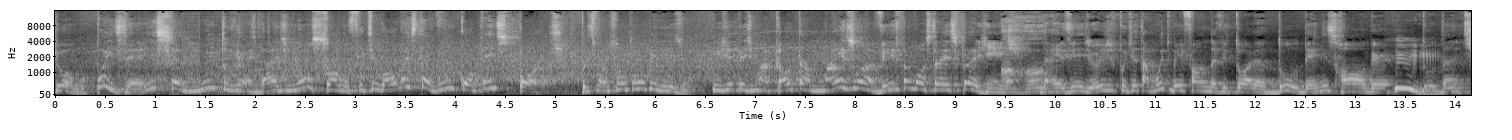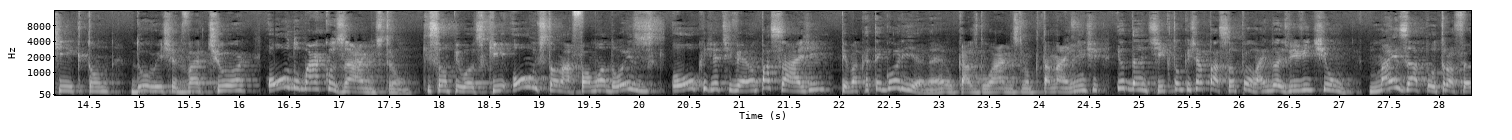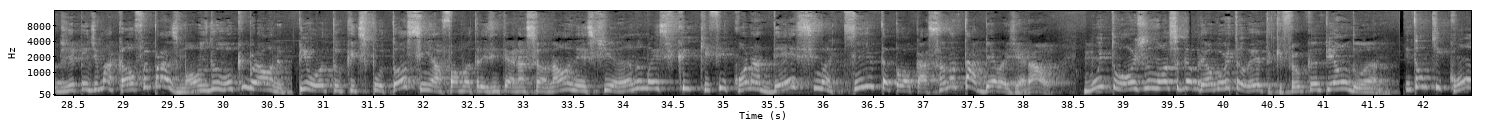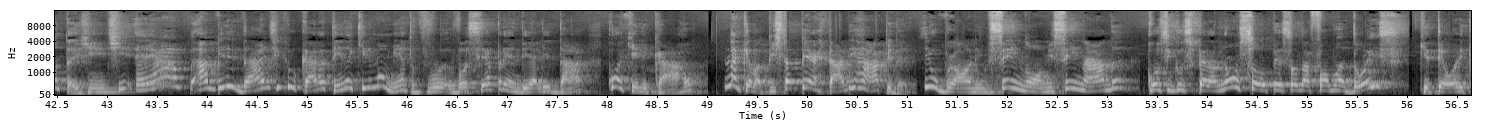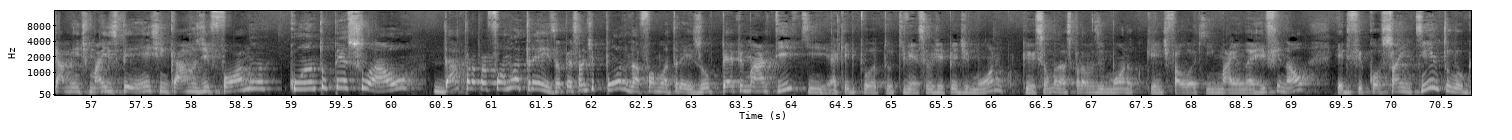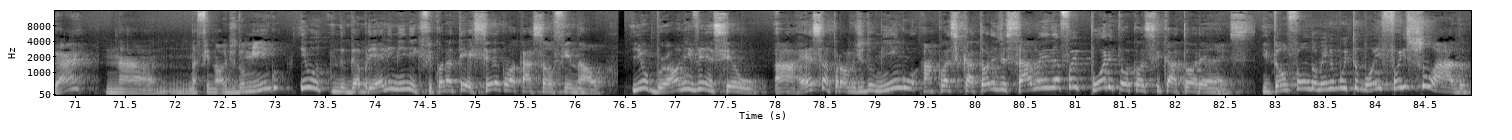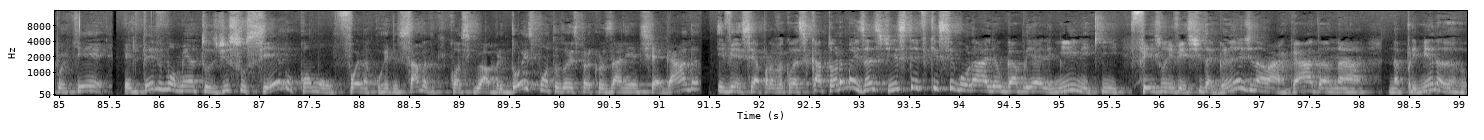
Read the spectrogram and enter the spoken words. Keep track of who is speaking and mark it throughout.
Speaker 1: Jogo? Pois é, isso é muito verdade, não só no futebol, mas também em qualquer esporte, principalmente no automobilismo. E o GP de Macau tá mais uma vez para mostrar isso pra gente. Uhum. Na resenha de hoje, podia estar tá muito bem falando da vitória do Dennis Hogger, hum. do Dan Tickton, do Richard Vature ou do Marcus Armstrong, que são pilotos que ou estão na Fórmula 2 ou que já tiveram passagem pela categoria, né? O caso do Armstrong que tá na Indy e o Dan Tickton que já passou por lá em 2021. Mas a, o troféu do GP de Macau foi para as mãos do Luke Brown, piloto que disputou sim a Fórmula 3 Internacional neste ano, mas que ficou na 15ª colocação na tabela geral, muito longe do nosso Gabriel Bortoleto, que foi o campeão do ano. Então o que conta, gente, é a habilidade que o cara tem naquele momento, você aprender a lidar com aquele carro naquela pista apertada e rápida. E o Browning, sem nome, sem nada, conseguiu superar não só o pessoal da Fórmula 2, que é teoricamente mais experiente em carros de Fórmula, quanto o pessoal da própria Fórmula 3, é o pessoal de ponta da Fórmula 3. O Pepe Marti, que é aquele piloto que venceu o GP de Mônaco, que é uma das provas de Mônaco que a gente falou aqui em maio na R final, ele ficou só em quinto lugar na, na final de domingo. E o Gabriele Mini, que ficou na terceira colocação final. E o Browning venceu a, essa prova de domingo, a classificatória de sábado ainda foi pole pela classificatória antes. Então foi um domínio muito bom e foi suado, porque ele teve momentos de sossego, como foi na corrida de sábado, que conseguiu abrir 2.2 para cruzar a linha de chegada e vencer a prova classificatória, mas antes disso teve que segurar ali o Gabriele Mini, que fez uma investida grande na largada, na, na primeira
